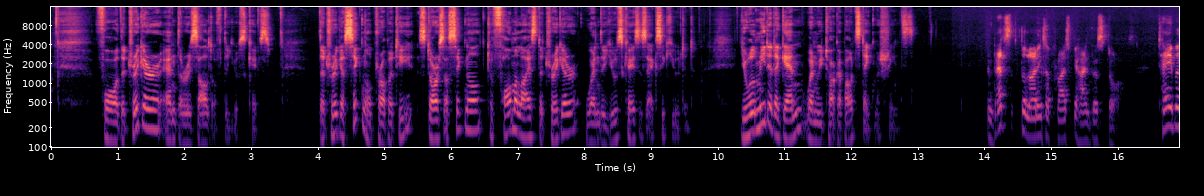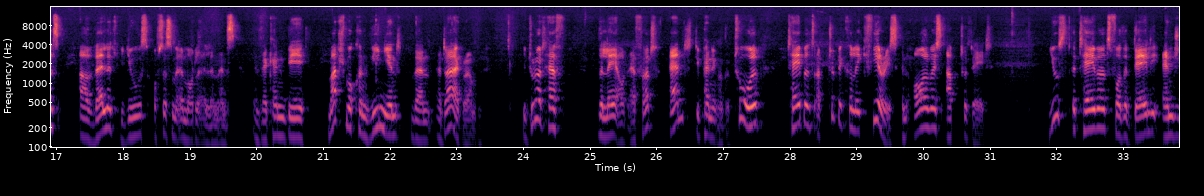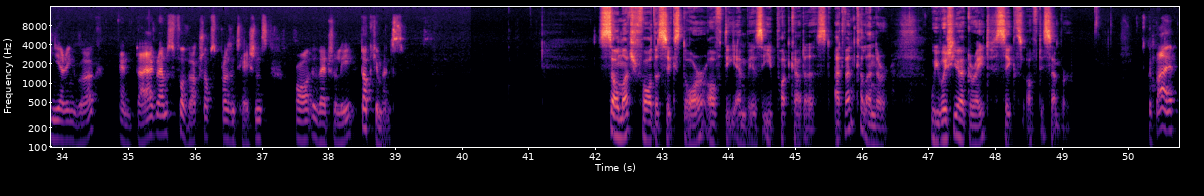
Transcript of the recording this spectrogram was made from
for the trigger and the result of the use case. The trigger signal property stores a signal to formalize the trigger when the use case is executed. You will meet it again when we talk about state machines. And that's the learning surprise behind this door. Tables are valid views of SysML model elements, and they can be much more convenient than a diagram. You do not have the layout effort, and depending on the tool, tables are typically queries and always up to date. Use the tables for the daily engineering work and diagrams for workshops, presentations, or eventually documents. So much for the sixth door of the MBSE podcast Advent Calendar. We wish you a great 6th of December. Goodbye.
